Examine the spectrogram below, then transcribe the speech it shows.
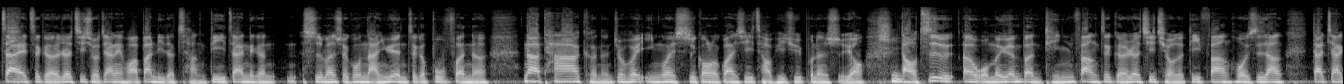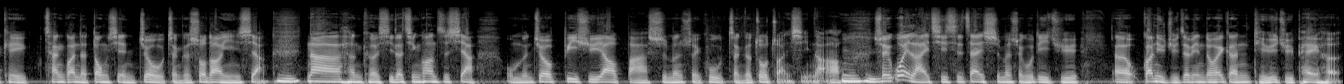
在这。这个热气球嘉年华办理的场地在那个石门水库南苑这个部分呢，那它可能就会因为施工的关系，草皮区不能使用，导致呃我们原本停放这个热气球的地方，或者是让大家可以参观的动线，就整个受到影响。嗯，那很可惜的情况之下，我们就必须要把石门水库整个做转型了啊。所以未来其实，在石门水库地区，呃，管理局这边都会跟体育局配合。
